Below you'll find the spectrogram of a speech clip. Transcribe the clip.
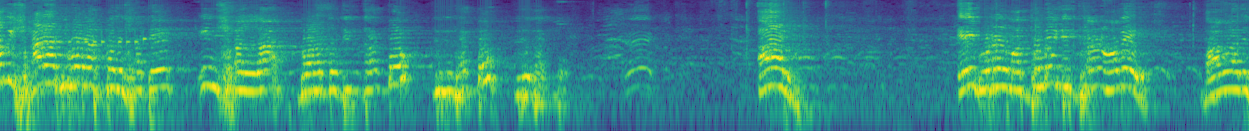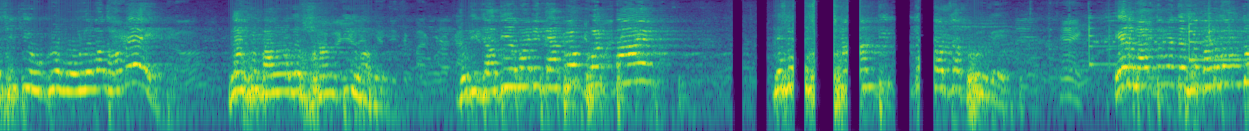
আমি সারা জীবন আপনাদের সাথে, ইনশাল্লাহ বরাদ্দ দিতে থাকব দিতে থাকব দিতে থাকব। আর এই ভোটের মাধ্যমেই নির্ধারণ হবে। বাংলাদেশে কি উগ্র মৌলবাদ হবে? নাকি বাংলাদেশ শান্তি হবে? যদি জাতীয় পার্টি ব্যাপক ভোট পায় দেশের শান্তি দরজা খুলবে। এর মাধ্যমে দেশে গণতন্ত্র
